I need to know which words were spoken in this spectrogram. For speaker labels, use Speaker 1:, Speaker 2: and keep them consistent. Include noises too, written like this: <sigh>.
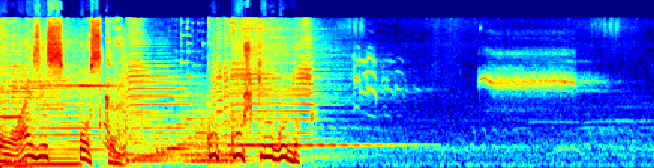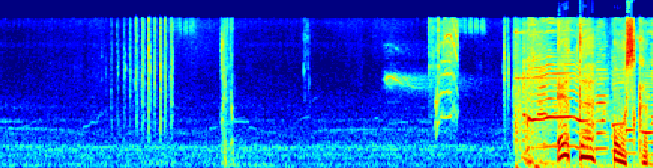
Speaker 1: Оазис Оскара. Кукушкин гудок. Это Оскар.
